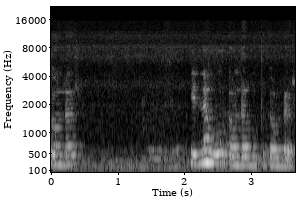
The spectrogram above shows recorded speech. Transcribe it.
கவுண்டர் என்ன ஊர் கவுண்டர் முத்து கவுண்டர்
